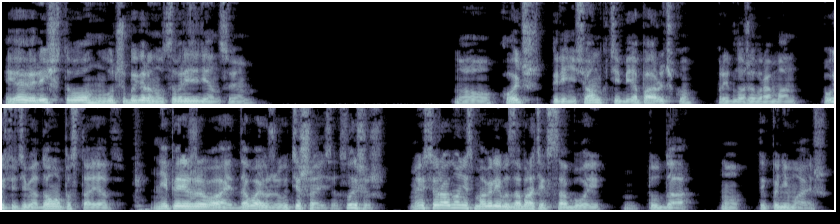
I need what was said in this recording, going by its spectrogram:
Ее величеству лучше бы вернуться в резиденцию. «Ну, хочешь, перенесем к тебе парочку», — предложил Роман. «Пусть у тебя дома постоят». «Не переживай, давай уже утешайся, слышишь? Мы все равно не смогли бы забрать их с собой туда. Ну, ты понимаешь».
